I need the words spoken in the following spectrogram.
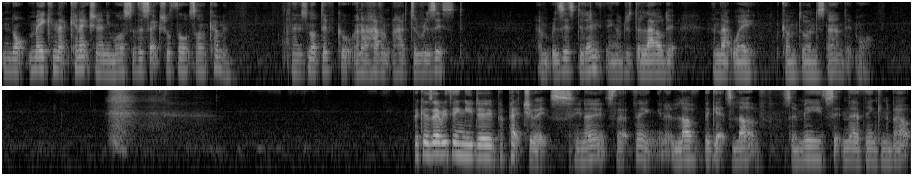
not making that connection anymore so the sexual thoughts aren't coming. And it's not difficult and I haven't had to resist. I haven't resisted anything, I've just allowed it and that way come to understand it more. Because everything you do perpetuates, you know, it's that thing, you know, love begets love. So me sitting there thinking about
